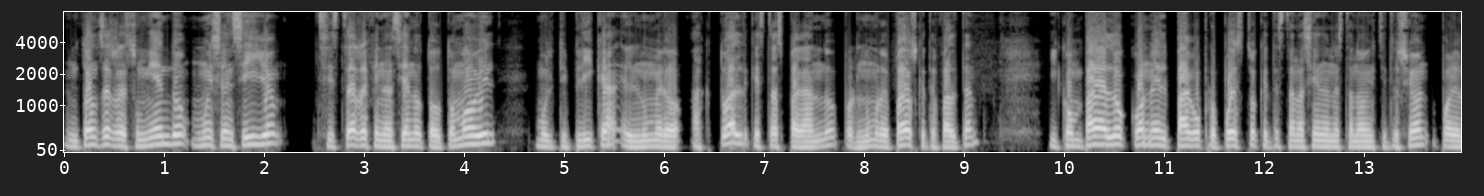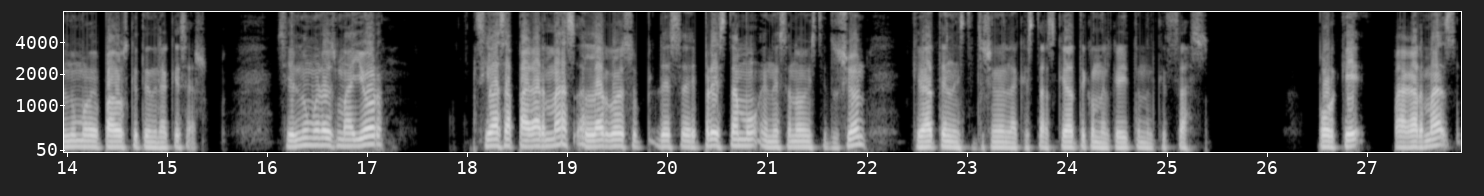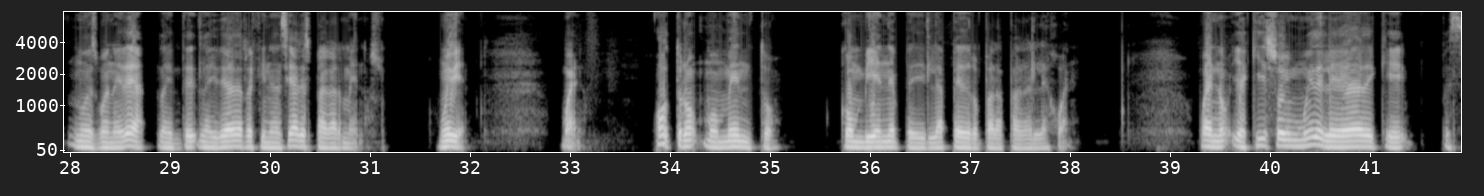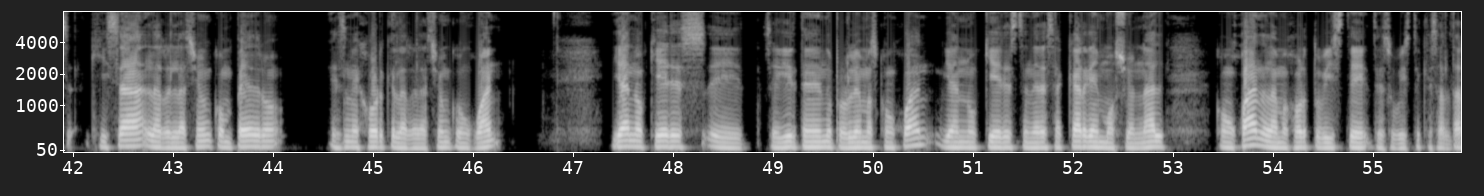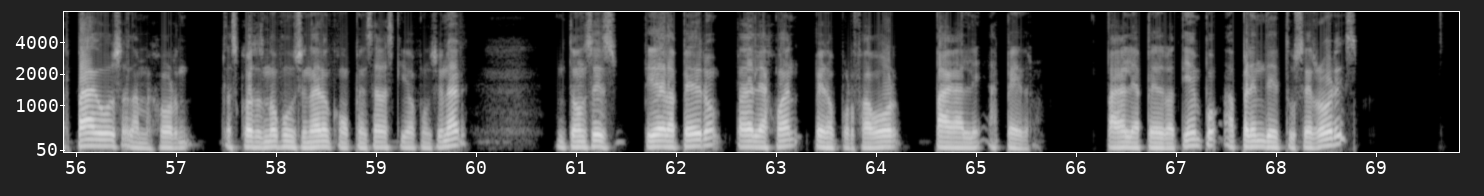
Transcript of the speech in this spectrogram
Entonces, resumiendo, muy sencillo, si estás refinanciando tu automóvil, multiplica el número actual que estás pagando por el número de pagos que te faltan y compáralo con el pago propuesto que te están haciendo en esta nueva institución por el número de pagos que tendrá que ser. Si el número es mayor, si vas a pagar más a lo largo de, ese préstamo en esta nueva institución, quédate en la institución en la que estás, quédate con el crédito en el que estás. Porque pagar más no es buena idea. La, la idea de refinanciar es pagar menos. Muy bien. Bueno, otro momento conviene pedirle a Pedro para pagarle a Juan. Bueno, y aquí soy muy de la idea de que pues, quizá la relación con Pedro es mejor que la relación con Juan. Ya no quieres eh, seguir teniendo problemas con Juan, ya no quieres tener esa carga emocional con Juan, a lo mejor tuviste, te subiste que saltar pagos, a lo mejor las cosas no funcionaron como pensabas que iba a funcionar. Entonces, Pídale a Pedro, págale a Juan, pero por favor, págale a Pedro. Págale a Pedro a tiempo, aprende de tus errores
